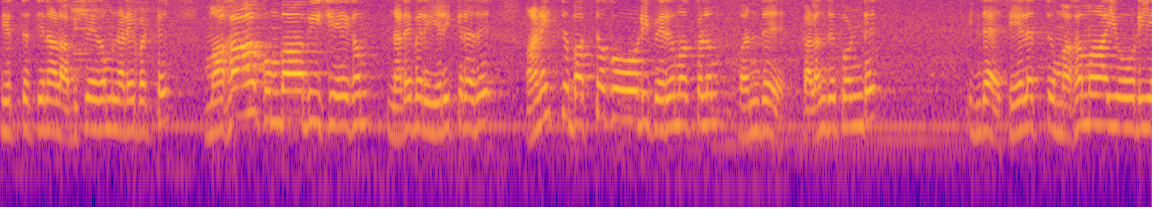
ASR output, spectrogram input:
தீர்த்தத்தினால் அபிஷேகமும் நடைபெற்று மகா கும்பாபிஷேகம் நடைபெற இருக்கிறது அனைத்து பக்த கோடி பெருமக்களும் வந்து கலந்து கொண்டு இந்த சேலத்து மகமாயோடைய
